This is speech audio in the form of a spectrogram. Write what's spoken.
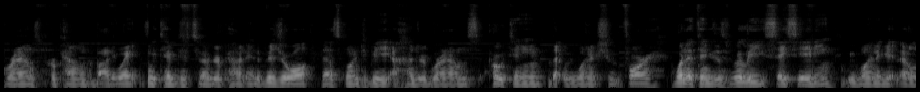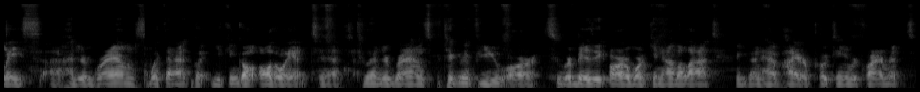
grams per pound of body weight. We take this 200 pound individual, that's going to be 100 grams protein that we want to shoot for. One of the things is really satiating. We want to get at least 100 grams with that, but you can go all the way up to 200 grams, particularly if you are super busy or working out a lot. You're going to have higher protein requirements.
